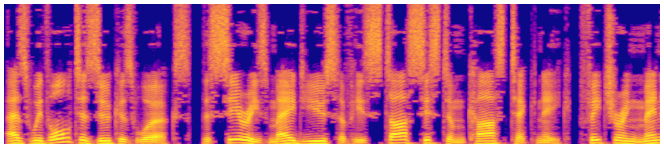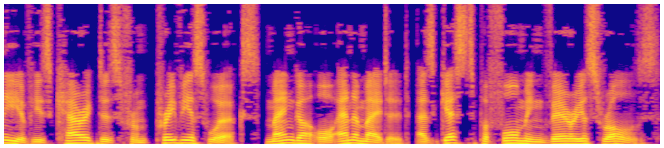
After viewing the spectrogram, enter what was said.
As with all Tezuka's works, the series made use of his star system cast technique, featuring many of his characters from previous works manga or animated as guests performing various roles.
